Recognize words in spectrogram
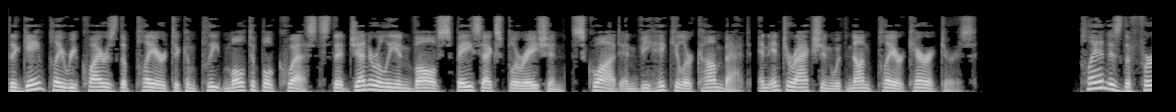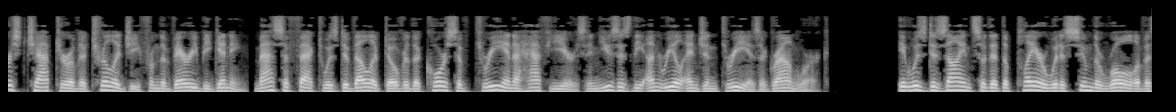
The gameplay requires the player to complete multiple quests that generally involve space exploration, squad and vehicular combat, and interaction with non-player characters. Planned as the first chapter of a trilogy from the very beginning, Mass Effect was developed over the course of three and a half years and uses the Unreal Engine 3 as a groundwork. It was designed so that the player would assume the role of a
